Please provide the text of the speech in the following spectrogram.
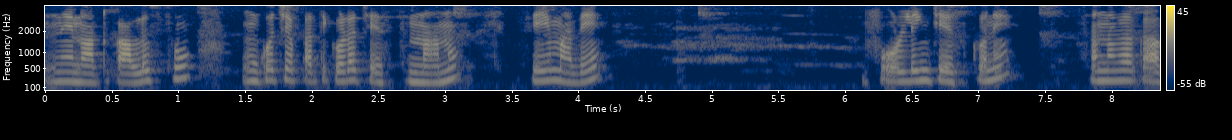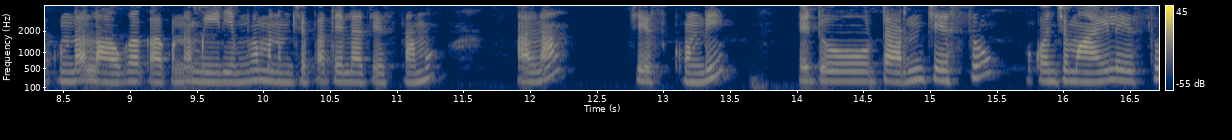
నేను అటు కాలుస్తూ ఇంకో చపాతీ కూడా చేస్తున్నాను. సేమ్ అదే. ఫోల్డింగ్ చేసుకొని సన్నగా కాకుండా లావుగా కాకుండా మీడియంగా మనం చపాతి ఎలా చేస్తామో అలా చేసుకోండి. ఇటు టర్న్ చేస్తూ కొంచెం ఆయిల్ వేస్తూ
